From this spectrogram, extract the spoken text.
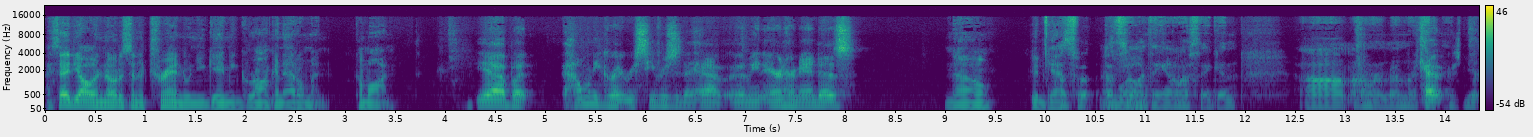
I said y'all are noticing a trend when you gave me Gronk and Edelman. Come on. Yeah, but how many great receivers did they have? I mean, Aaron Hernandez. No. Good guess That's what. as That's the only thing I was thinking. Um, I don't remember. Kev- Larry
